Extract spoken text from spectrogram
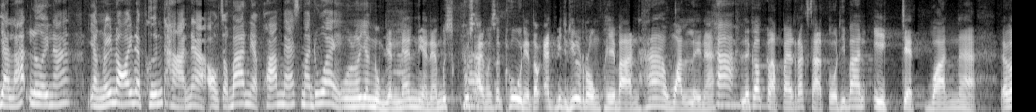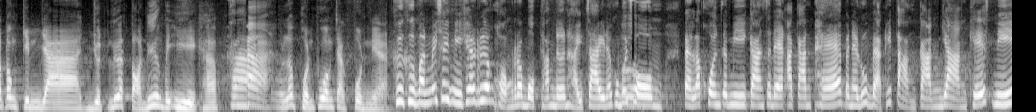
อย่าละเลยนะ อย่างน้อยๆเนี่ยพื้นฐานเนี่ยออกจากบ้านเนี่ยคว้าแมสมาด้วยโอ้แล้วยังหนุ่มยังแน่นเนี่ยนะผู้ผู้ชายเมื่อสักครู่เนี่ยต้องแอดมิดอยู่ที่โรงพยาบาล 5 วันเลยนะค่ะแล้วก็กลับไปรักษาตัวที่บ้านอีก 7 วันน่ะ แล้วก็ต้องกินยาหยุดเลือดต่อเนื่องไปอีกครับค่ะค่ะ โอ้แล้วผลพวงจากฝุ่นเนี่ย คือคือมันไม่ใช่มีแค่เรื่องของระบบทางเดินหายใจนะคุณผู้ชม แต่ละคนจะมีการแสดงอาการแพ้ไปในรูปแบบที่ต่างกันอย่างเคสนี้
